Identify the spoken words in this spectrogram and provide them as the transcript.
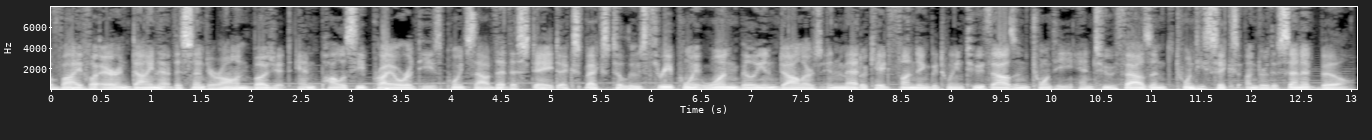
Aviva Aron-Dine at the Center on Budget and Policy Priorities points out that the state expects to lose $3.1 billion in Medicaid funding between 2020 and 2026 under the Senate bill.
